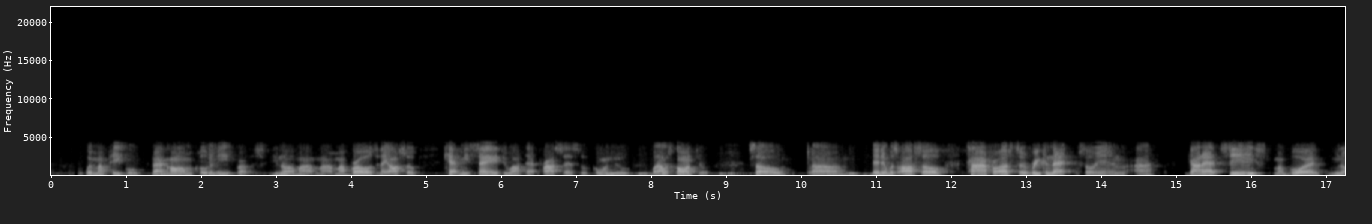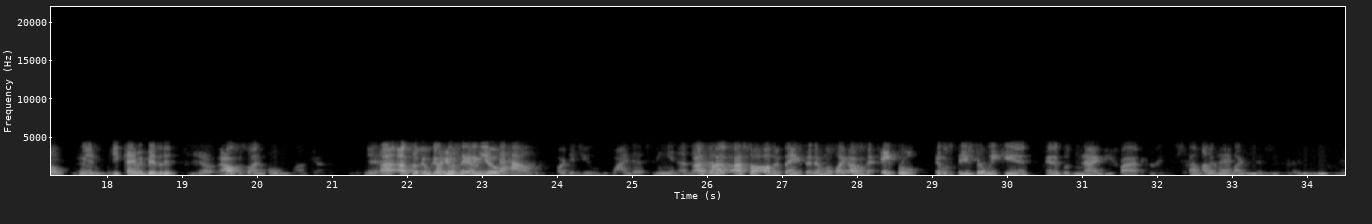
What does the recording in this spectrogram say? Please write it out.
with my people back home, including these brothers. You know, my, my my bros, and they also kept me sane throughout that process of going through what I was going through. So, um, and it was also time for us to reconnect. So then I got at C's, my boy. You know, we he came and visited. Yep. And I was just like, oh my god. Yeah. I, I feel good because Was you were it saying really it killed the house, or did you wind up seeing other? I saw I saw other things, and it was like I was in April. It was Easter weekend, and it was 95 degrees. I'm sitting Okay. like, this.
